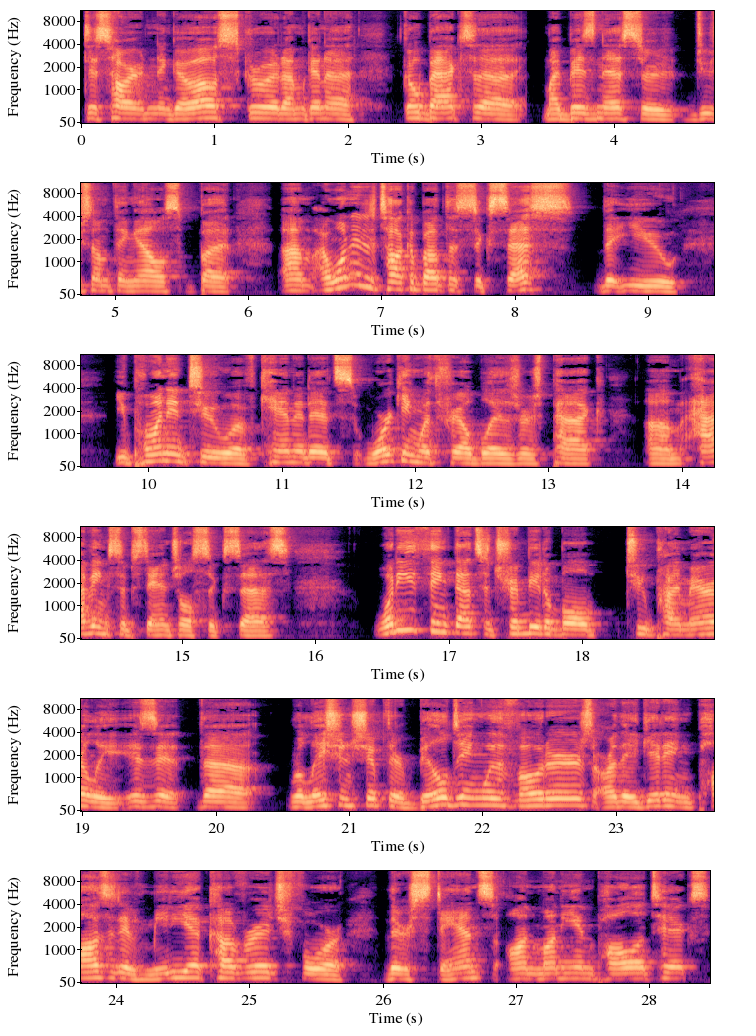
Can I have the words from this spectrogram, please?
disheartened and go, oh, screw it. I'm going to go back to my business or do something else. But um, I wanted to talk about the success that you you pointed to of candidates working with Trailblazers PAC um, having substantial success. What do you think that's attributable to primarily? Is it the relationship they're building with voters? Are they getting positive media coverage for their stance on money in politics?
